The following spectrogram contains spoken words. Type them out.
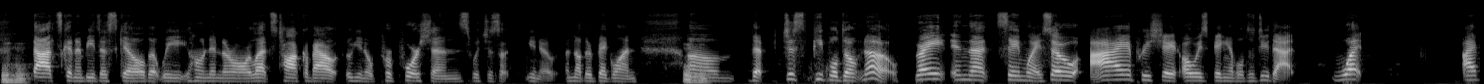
mm-hmm. that's going to be the skill that we hone in on or let's talk about you know proportions which is a you know another big one mm-hmm. um, that just people don't know right in that same way so i appreciate always being able to do that what i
